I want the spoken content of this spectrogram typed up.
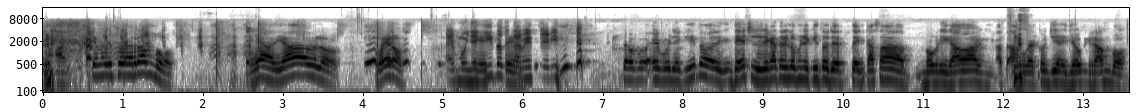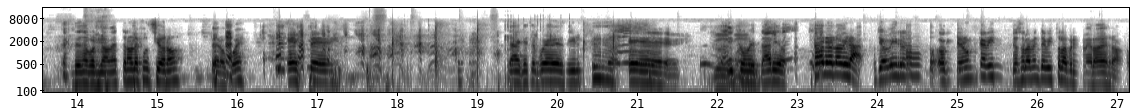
¿Qué me gustó de Rambo? ¡Eh, a diablo! Bueno, El muñequito Este. que también tenía. el muñequito, de hecho, yo llegué a tener los muñequitos en casa, me obligaban a, a jugar con G.I. Joe y Rambo. Desafortunadamente no le funcionó, pero pues, este. Ya, ¿qué se puede decir? Eh, mi comentario. No, no, no, mira, yo vi Rambo, ok, yo nunca he visto, yo solamente he visto la primera de Rambo.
